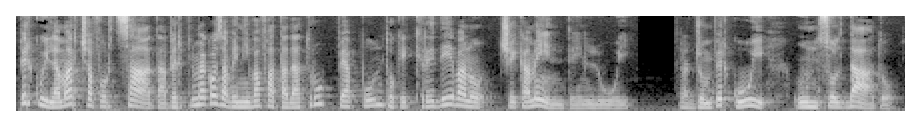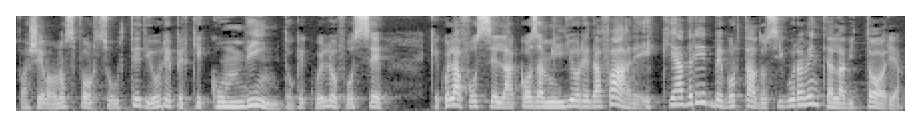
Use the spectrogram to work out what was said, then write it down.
Per cui la marcia forzata per prima cosa veniva fatta da truppe appunto che credevano ciecamente in lui, ragion per cui un soldato faceva uno sforzo ulteriore perché convinto che fosse che quella fosse la cosa migliore da fare e che avrebbe portato sicuramente alla vittoria.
